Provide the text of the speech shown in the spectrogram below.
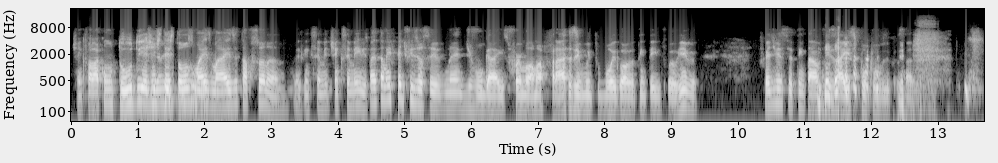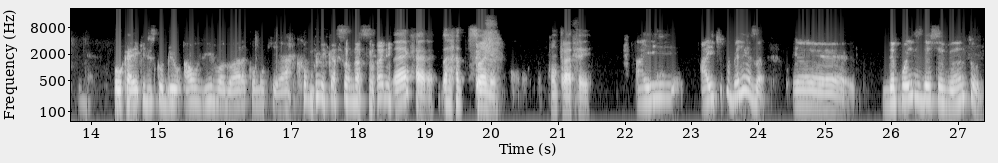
Tinha que falar com tudo e a gente e testou os mais mais e tá funcionando. Tinha que, ser, tinha que ser meio isso. Mas também fica difícil você né, divulgar isso, formular uma frase muito boa, igual eu tentei, foi horrível. Fica difícil você tentar avisar isso pro público, sabe? O Kaique descobriu ao vivo agora como que é a comunicação da Sony. É, cara. Sony, contrata aí. Aí, aí tipo, beleza. É, depois desse evento,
